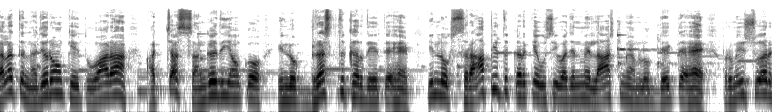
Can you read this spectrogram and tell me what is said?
गलत नज़रों के द्वारा अच्छा संगतियों को इन लोग भ्रष्ट कर देते हैं। इन लोग श्रापित करके उसी वज़न में लास्ट में हम लोग देखते हैं। परमेश्वर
